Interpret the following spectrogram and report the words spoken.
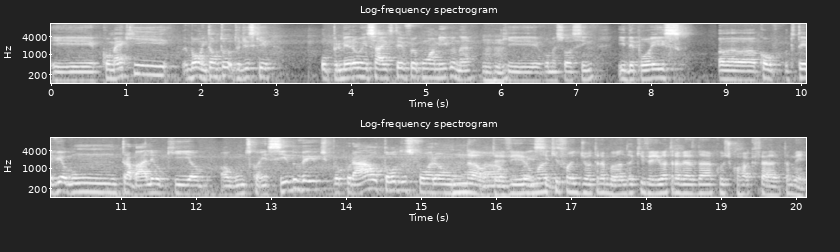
E como é que. Bom, então tu, tu disse que o primeiro ensaio que teve foi com um amigo, né? Que começou assim. E depois. Ah, qual- tu teve algum trabalho que al- algum desconhecido veio te procurar ou todos foram. Não, ah, teve uma que foi de outra banda que veio através da Acústico Rockefeller também.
